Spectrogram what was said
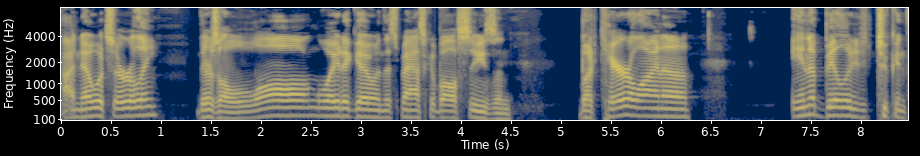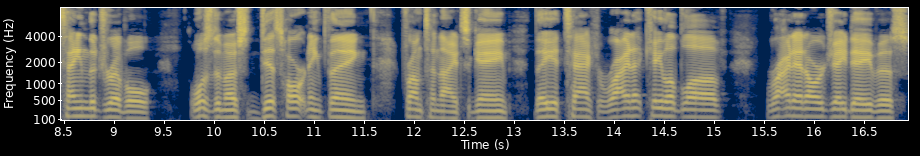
I know it's early. There's a long way to go in this basketball season, but Carolina inability to contain the dribble was the most disheartening thing from tonight's game. They attacked right at Caleb Love, right at RJ Davis,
